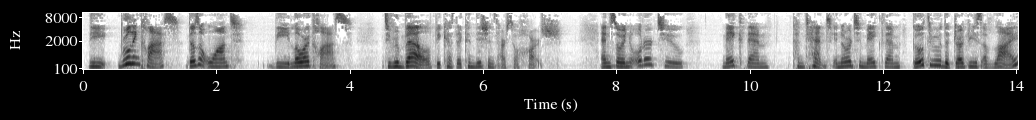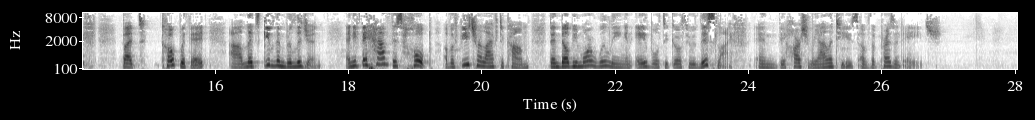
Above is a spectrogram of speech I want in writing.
the ruling class doesn't want the lower class to rebel because their conditions are so harsh. And so in order to make them content, in order to make them go through the drudgeries of life, but cope with it, uh, let's give them religion. And if they have this hope of a future life to come, then they'll be more willing and able to go through this life and the harsh realities of the present age.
